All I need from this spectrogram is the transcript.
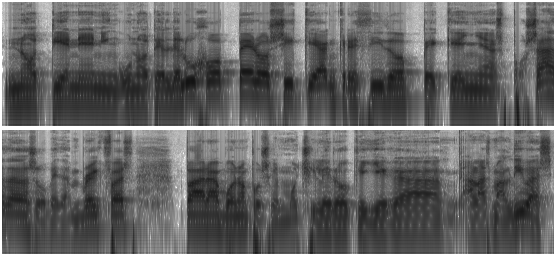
No tiene ningún hotel de lujo, pero sí que han crecido pequeñas posadas o bed and breakfast para, bueno, pues el mochilero que llega a las Maldivas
